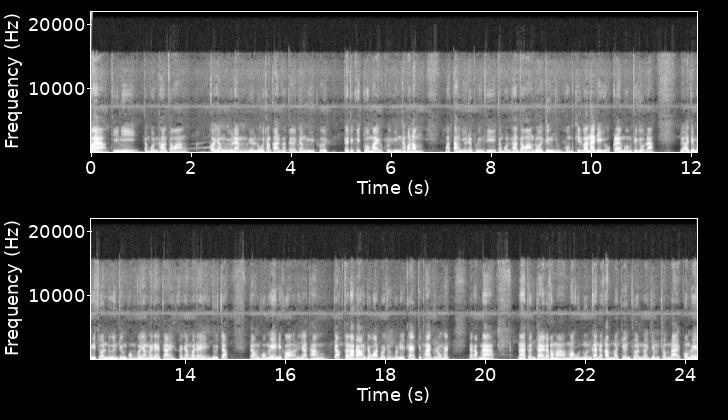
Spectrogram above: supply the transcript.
ว่าที่นี่ตำบลท่าสว่าง ก็ยังมีแหล่งเรียนรู้ทางการเกษตรยังมีพืชเศรษฐกิจตัวใหม่ก็คืออินทผลัมมาตั้งอยู่ในพื้นที่ตำบลท่านสว่างด้วย ซึ่งอยู่ผมคิดว่าน่าจะอยู่ใกล้เมืองที่สุดละหรืออาจจะมีสวนอื่น ซึ่งผมก็ยังไม่แน่ใจก็ยังไม่ได้ดูจักแต่ของผมเองนี่ก็ระยะทางจากตลาดกลางจังหวัดมาถึงตรงนี้แค่ 15 กิโลเมตรนะครับหน่า น่าสนใจแล้วก็มามาอุดหนุนกันนะครับ มาเชิญชวนมาเยี่ยมชมได้ ผมเอง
